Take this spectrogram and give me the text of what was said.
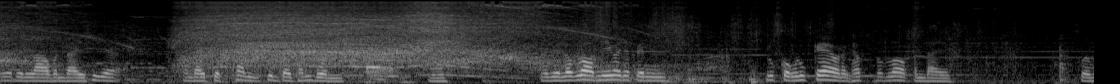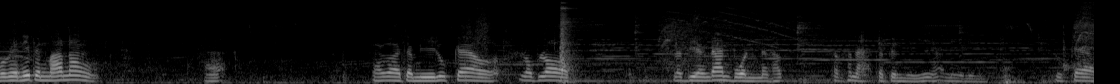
นี่เป็นราวบันไดที่จะ บันไดเจ็ดขั้นขึ้นไปชั้นบนนะบริเวณรอบๆนี้ก็จะเป็นลูกกงลูกแก้วนะครับ รอบๆบันได ส่วนบริเวณนี้เป็นม้านั่งนะฮะแล้วก็จะมีลูกแก้วรอบๆระเบียงด้านบนนะครับ ลักษณะจะเป็นอย่างนี้ฮะนี่นี่ลูกแก้ว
